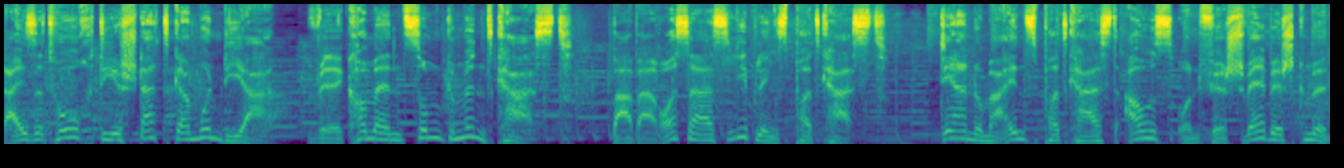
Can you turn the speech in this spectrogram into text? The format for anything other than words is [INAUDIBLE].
reiset hoch die Stadt Gamundia. Willkommen zum Gmündcast, Barbarossas Lieblingspodcast. Der Nummer 1 Podcast aus und für Schwäbisch Gmünd.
